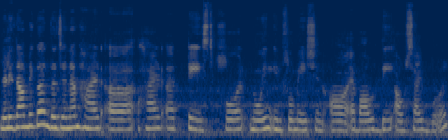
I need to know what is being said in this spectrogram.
Lalithambika Antharjanam had a, had a taste for knowing information uh, about the outside world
